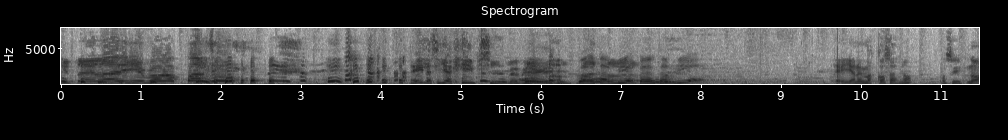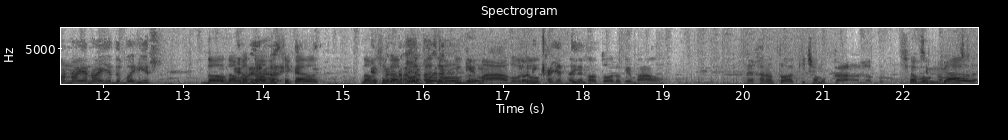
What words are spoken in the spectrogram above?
Quita el aire, bro, no paso. Ey, la silla gaming, la silla gaming. ¿Cuál es la mía? ¿Cuál es la mía? Ey, ya no hay más cosas, ¿no? ¿O sí? No, no, ya no hay, ya te puedes ir. No, no, hemos- no hemos checado. No hemos checado no, el está tercer todo piso. quemado, loco. Me dejado todo lo quemado. Me dejaron todo aquí chamuscado, loco. Chamuscado.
